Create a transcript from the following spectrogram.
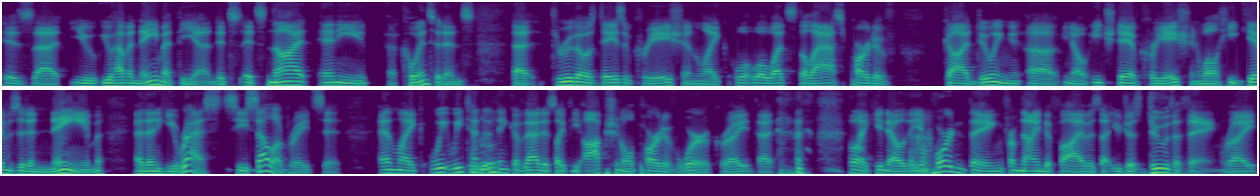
is that you you have a name at the end. It's it's not any uh, coincidence that through those days of creation, like well, well what's the last part of God doing, uh, you know, each day of creation? Well, he gives it a name and then he rests, he celebrates it. And like we, we tend mm-hmm. to think of that as like the optional part of work, right? That like, you know, the uh-huh. important thing from nine to five is that you just do the thing, right?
